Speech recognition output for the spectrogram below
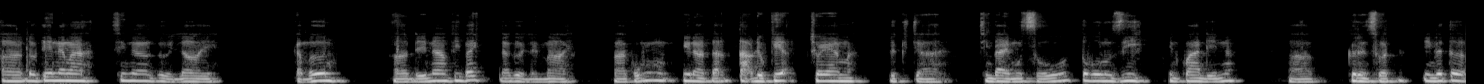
à, đầu tiên em uh, xin uh, gửi lời cảm ơn uh, đến uh, đã gửi lời mời và cũng như là đã tạo điều kiện cho em được uh, trình bày một số topology liên quan đến uh, current suất inverter.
